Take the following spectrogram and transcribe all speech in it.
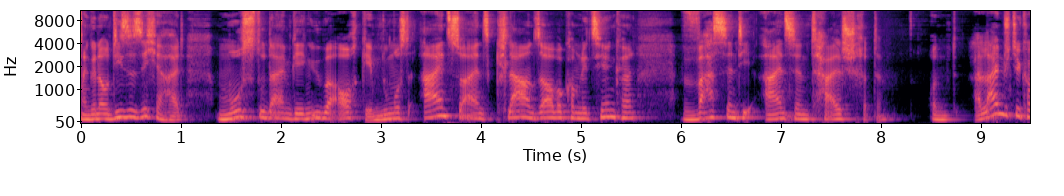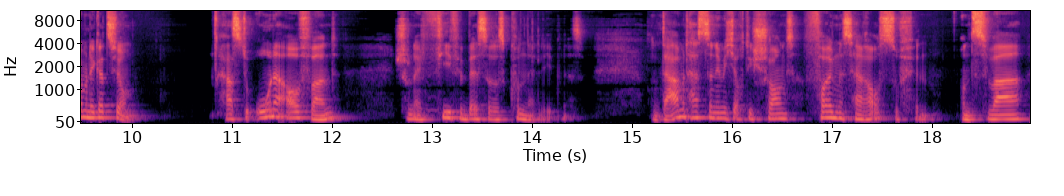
Und genau diese Sicherheit musst du deinem Gegenüber auch geben. Du musst eins zu eins klar und sauber kommunizieren können, was sind die einzelnen Teilschritte. Und allein durch die Kommunikation hast du ohne Aufwand schon ein viel, viel besseres Kundenerlebnis. Und damit hast du nämlich auch die Chance, Folgendes herauszufinden. Und zwar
